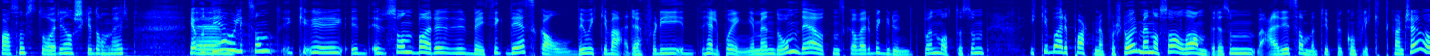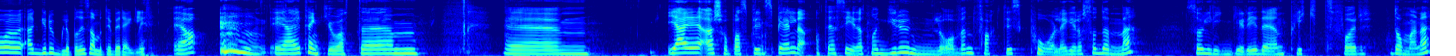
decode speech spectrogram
hva som står i norske dommer. Ja, og det er Eh, jo litt sånn, eh, sånn bare basic, det skal det jo ikke være. Fordi hele poenget med en dom, det er jo at den skal være begrunnet på en måte som ikke bare partene forstår, men også alle andre som er i samme type konflikt, kanskje, og er grubler på de samme type regler. Ja, jeg tenker jo at um, um Jeg er såpass prinsipiell at jeg sier at når Grunnloven faktisk pålegger oss å dømme, så ligger det i det en plikt for dommerne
